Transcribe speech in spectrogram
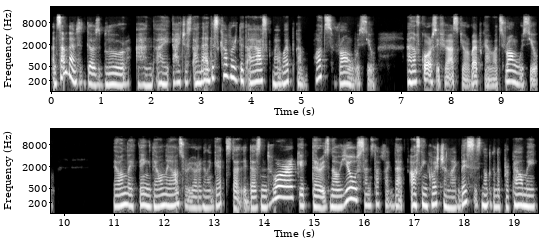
and sometimes it goes blur. And I I just and I discovered that I asked my webcam, "What's wrong with you?" And of course, if you ask your webcam what's wrong with you, the only thing, the only answer you're going to get is that it doesn't work, it, there is no use, and stuff like that. Asking question like this is not going to propel me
